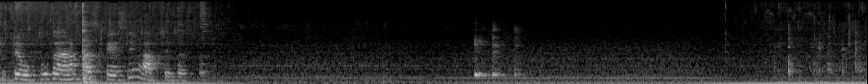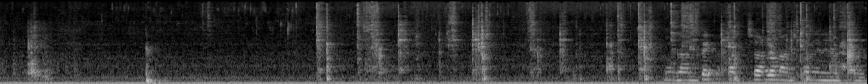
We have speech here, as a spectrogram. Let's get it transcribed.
అంటే ఉప్పు కారం పసుపు వేసి ఆఫ్ చేసేస్తాం అంటే పచ్చళ్ళు నంచుకొని తినేస్తాను.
